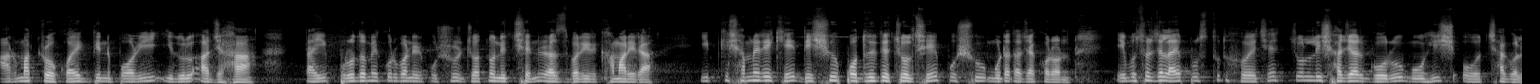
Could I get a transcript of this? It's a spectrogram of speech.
আর মাত্র কয়েকদিন পরই ঈদুল আজহা। তাই পুরোদমে কোরবানির পশুর যত্ন নিচ্ছেন রাজবাড়ির খামারিরা। ঈদকে সামনে রেখে দেশীয় পদ্ধতিতে চলছে পশু মোটাতাজাকরণ। এবছর জেলায় প্রস্তুত হয়েছে চল্লিশ হাজার গরু, মহিষ ও ছাগল।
